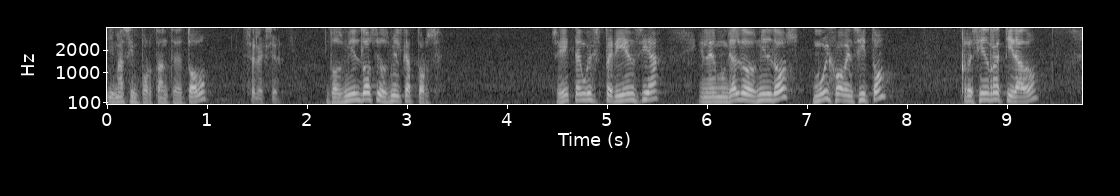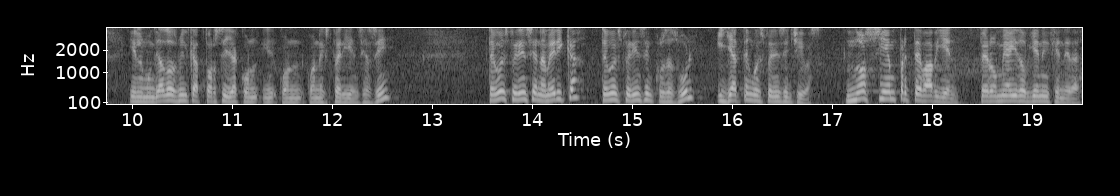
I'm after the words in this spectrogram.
Y más importante de todo. Selección. 2002 y 2014. ¿Sí? Tengo experiencia en el Mundial de 2002, muy jovencito, recién retirado, y en el Mundial 2014 ya con, con- con experiencia, ¿sí? Tengo experiencia en América, tengo experiencia en Cruz Azul y ya tengo experiencia en Chivas. No siempre te va bien, pero me ha ido bien en general.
